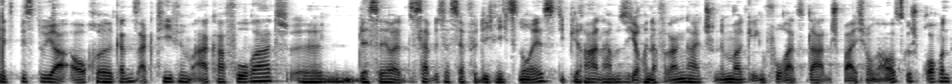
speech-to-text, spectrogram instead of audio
Jetzt bist du ja auch äh, ganz aktiv im AK Vorrat. Äh, deshalb, ist das ja für dich nichts Neues. Die Piraten haben sich auch in der Vergangenheit schon immer gegen Vorratsdatenspeicherung ausgesprochen.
